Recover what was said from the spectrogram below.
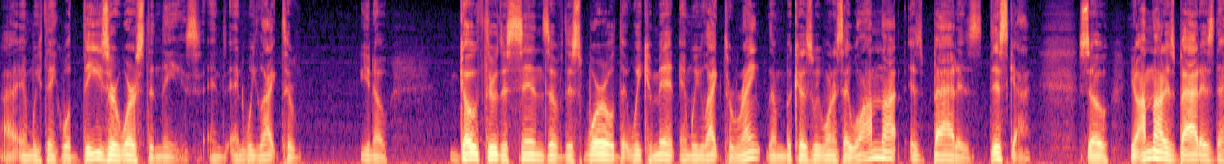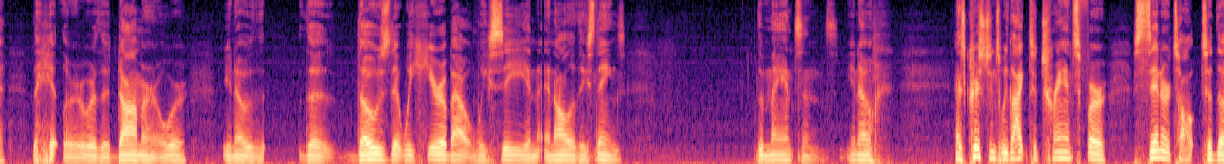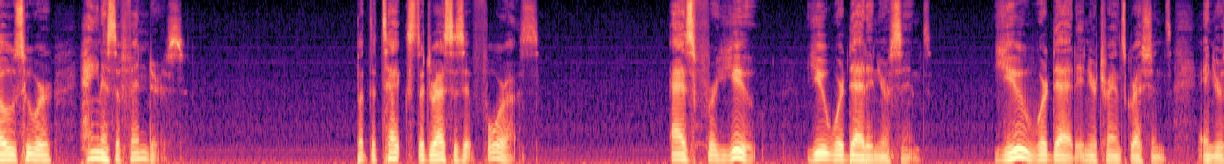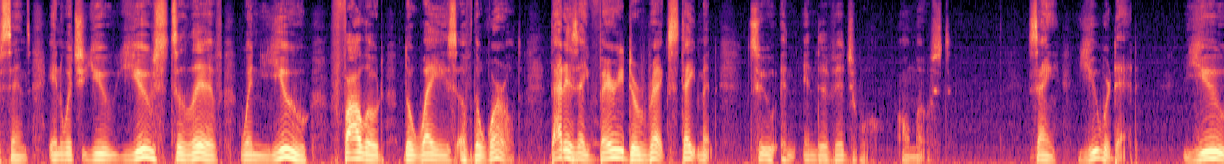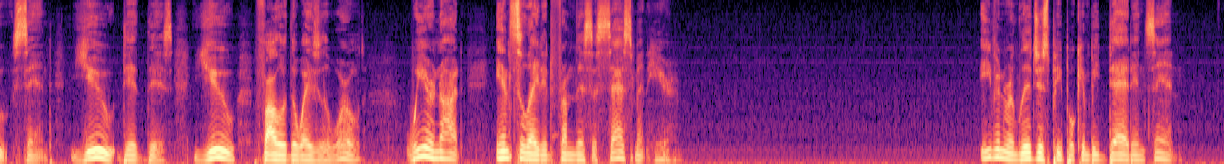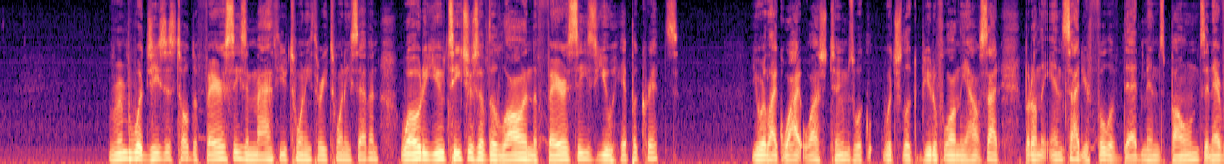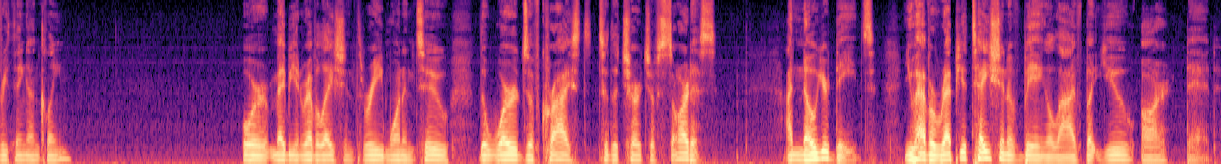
uh, and we think, well, these are worse than these, and and we like to, you know, go through the sins of this world that we commit, and we like to rank them because we want to say, well, I'm not as bad as this guy, so you know, I'm not as bad as the the Hitler or the Dahmer or, you know, the, the those that we hear about and we see and, and all of these things. The mansons you know as christians we like to transfer sinner talk to those who are heinous offenders. But the text addresses it for us. As for you, you were dead in your sins. You were dead in your transgressions and your sins, in which you used to live when you followed the ways of the world. That is a very direct statement to an individual, almost saying, you were dead. You sinned. You did this. You followed the ways of the world. We are not insulated from this assessment here. Even religious people can be dead in sin. Remember what Jesus told the Pharisees in Matthew 23 27? Woe to you, teachers of the law and the Pharisees, you hypocrites! You are like whitewashed tombs, which look beautiful on the outside, but on the inside you're full of dead men's bones and everything unclean. Or maybe in Revelation 3 1 and 2, the words of Christ to the church of Sardis I know your deeds. You have a reputation of being alive, but you are dead.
